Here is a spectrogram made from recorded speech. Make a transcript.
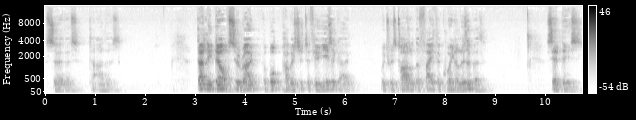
service to others. Dudley Delffs, who wrote a book published just a few years ago, which was titled The Faith of Queen Elizabeth, said this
